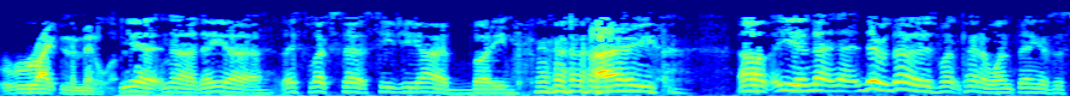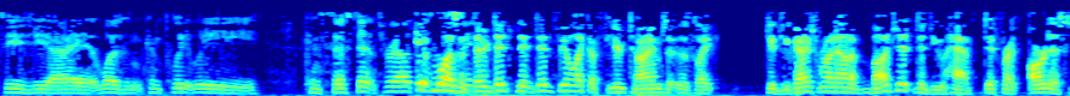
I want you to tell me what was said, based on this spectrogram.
right in the middle of it. Yeah, no, they uh they flexed that CGI, buddy. I Uh, yeah, no, no, there there is one kind of one thing is the CGI. It wasn't completely consistent throughout. It wasn't. movie. There did it did feel like a few times it was like, did you guys run out of budget? Did you have different artists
